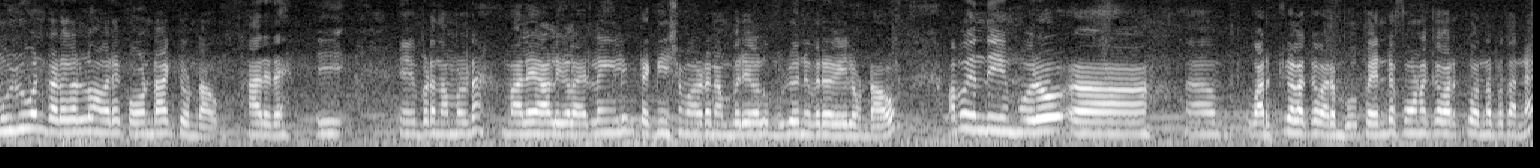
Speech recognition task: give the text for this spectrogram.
മുഴുവൻ കടകളിലും അവരെ കോണ്ടാക്റ്റ് ഉണ്ടാവും. ആരുടെ? ഈ ഇവിടെ നമ്മളുടെ മലയാളികൾ അല്ലെങ്കിൽ ടെക്നീഷ്യന്മാരുടെ നമ്പറുകൾ മുഴുവൻ ഇവരുടെ കയ്യിലുണ്ടാവും അപ്പോൾ എന്ത് ചെയ്യും? ഓരോ വർക്കുകളൊക്കെ വരുമ്പോൾ ഇപ്പോൾ എന്റെ ഫോണൊക്കെ വർക്ക് വന്നപ്പോൾ തന്നെ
